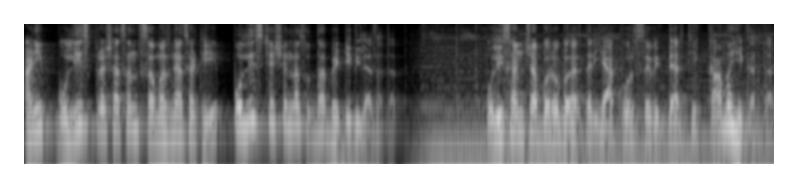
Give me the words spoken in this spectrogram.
आणि पोलीस प्रशासन समजण्यासाठी पोलीस स्टेशनला सुद्धा भेटी दिल्या जातात. पोलिसांच्या बरोबर तर या कोर्सचे विद्यार्थी कामही करतात.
